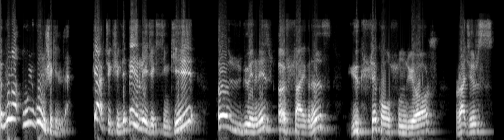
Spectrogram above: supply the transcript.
e buna uygun şekilde, gerçek şekilde belirleyeceksin ki özgüveniniz, öz saygınız yüksek olsun diyor Rogers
